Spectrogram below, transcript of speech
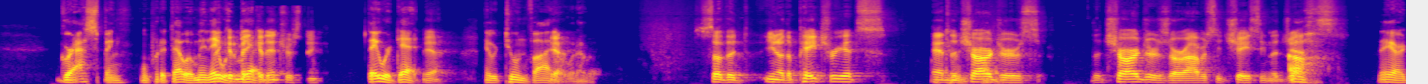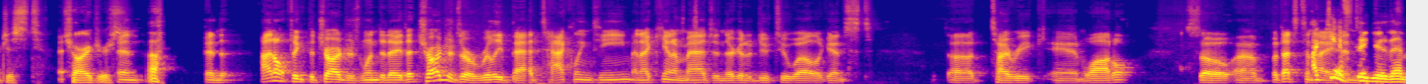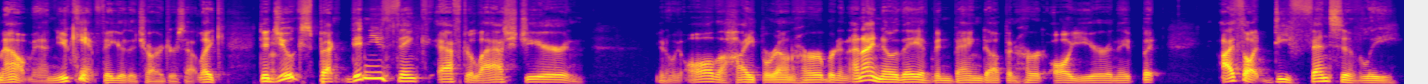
grasping. We'll put it that way. I mean, they, they could make it interesting. They were dead. Yeah, they were two and five yeah. or whatever. So the you know the Patriots and the Chargers, the Chargers are obviously chasing the Jets. They are just Chargers. And Ah, and I don't think the Chargers win today. The Chargers are a really bad tackling team, and I can't imagine they're going to do too well against uh, Tyreek and Waddle. So, um, but that's tonight. I can't and- figure them out, man. You can't figure the Chargers out. Like, did you expect? Didn't you think after last year and you know all the hype around Herbert and and I know they have been banged up and hurt all year, and they but I thought defensively,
